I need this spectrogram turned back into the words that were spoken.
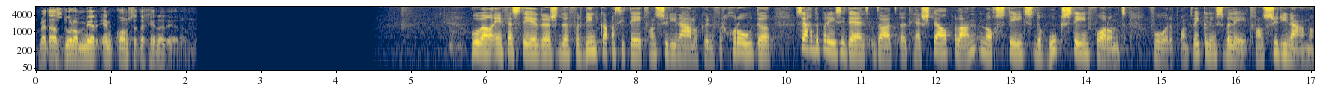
met als doel om meer inkomsten te genereren. Hoewel investeerders de verdiencapaciteit van Suriname kunnen vergroten, zegt de president dat het herstelplan nog steeds de hoeksteen vormt voor het ontwikkelingsbeleid van Suriname.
